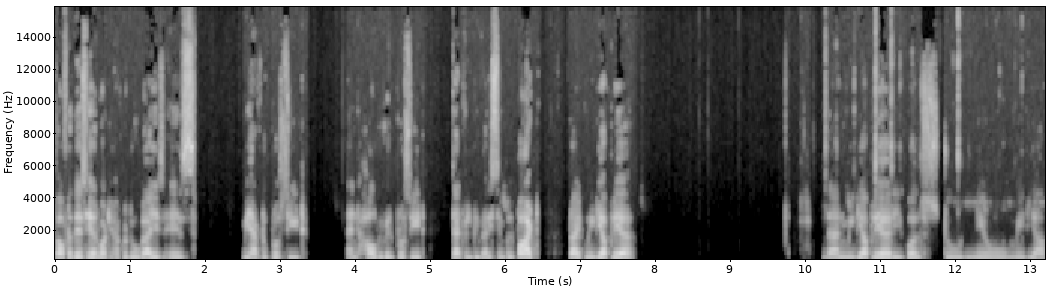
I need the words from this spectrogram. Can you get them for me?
So after this here what you have to do guys is we have to proceed. And how we will proceed that will be very simple part write media player. Then media player equals to new media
